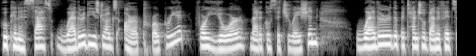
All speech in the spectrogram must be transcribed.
who can assess whether these drugs are appropriate for your medical situation, whether the potential benefits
